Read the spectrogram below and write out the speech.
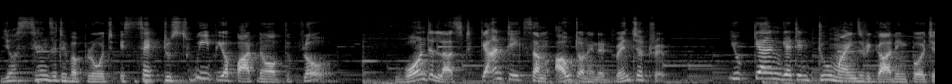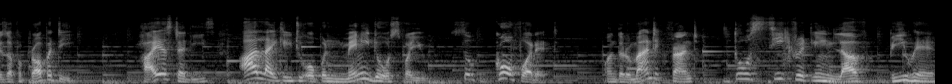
Your sensitive approach is set to sweep your partner off the floor. Wanderlust can take some out on an adventure trip you can get in two minds regarding purchase of a property. Higher studies are likely to open many doors for you, so go for it. On the romantic front, those secretly in love, beware,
